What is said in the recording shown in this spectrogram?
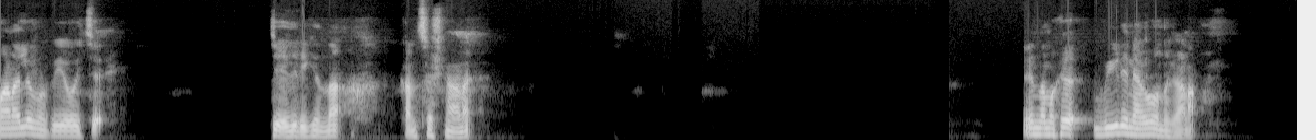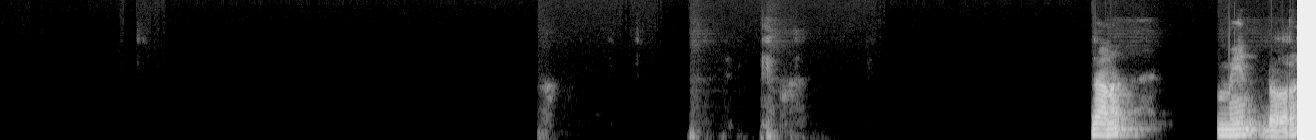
മണലും ഉപയോഗിച്ച് ചെയ്തിരിക്കുന്ന കൺസ്ട്രക്ഷനാണ് നമുക്ക് വീടിനകം ഒന്ന് കാണാം. ഇതാണ് മെയിൻ ഡോറ്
